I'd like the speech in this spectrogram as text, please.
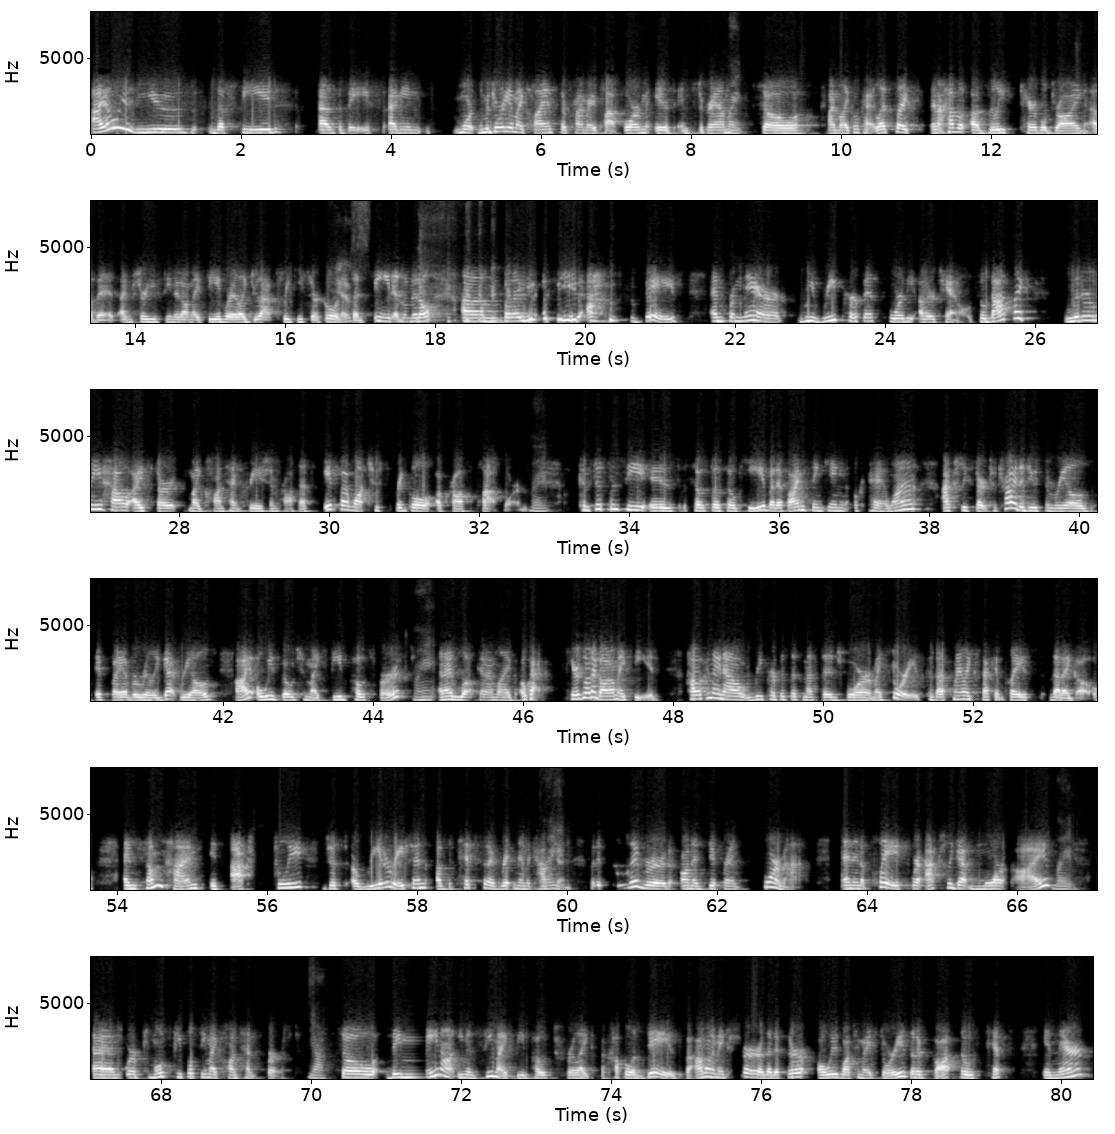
I always use the feed as the base. I mean, more the majority of my clients, their primary platform is Instagram. Right. So I'm like, okay, let's like, and I have a, a, really terrible drawing of it. I'm sure you've seen it on my feed where I like do that freaky circle and yes. it said feed in the middle. Um, but I use the feed as the base. And from there, we repurpose for the other channels. So that's like literally how I start my content creation process if I want to sprinkle across platforms. Right consistency is so, so, so key. But if I'm thinking, okay, I want to actually start to try to do some reels if I ever really get reels, I always go to my feed post first right. and I look and I'm like, okay, here's what I got on my feed. How can I now repurpose this message for my stories? Because that's my like second place that I go. And sometimes it's actually just a reiteration of the tips that I've written in the caption, right. but it's delivered on a different format and in a place where I actually get more eyes. Right. And where most people see my content first. Yeah. So they may not even see my feed post for like a couple of days, but I want to make sure that if they're always watching my stories, that I've got those tips in there,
